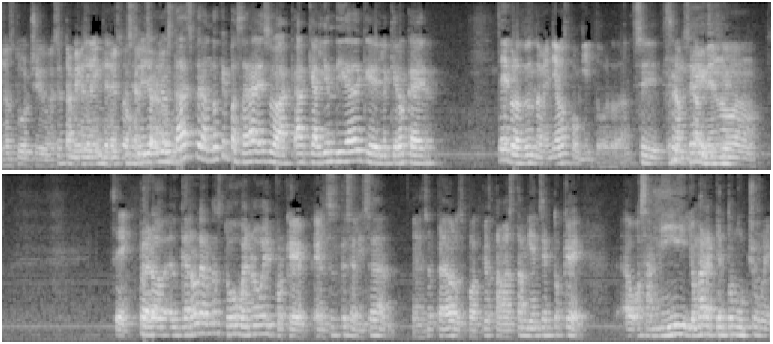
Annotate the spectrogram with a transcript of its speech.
No estuvo chido. Ese también Que es muy. Sí, especializado. yo, yo estaba esperando que pasara eso, a, a que alguien diga de que le quiero caer. Sí, pero también llevamos poquito, ¿verdad? Sí. Tam- Sí, también sí, sí. no... Sí. Pero el Carlos Lerma estuvo bueno, güey, porque él se especializa en ese pedo de los podcasts. Nada más también siento que, o sea, a mí, yo me arrepiento mucho, güey,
